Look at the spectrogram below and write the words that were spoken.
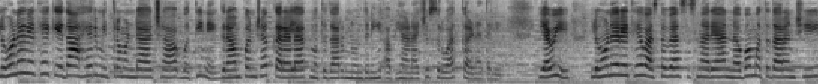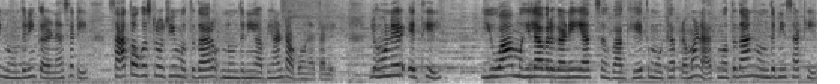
लोहणेर येथे केदा आहेर मित्रमंडळाच्या वतीने ग्रामपंचायत कार्यालयात मतदार नोंदणी अभियानाची सुरुवात करण्यात आली. यावेळी लोहणेर येथे वास्तव्यास असणाऱ्या नवमतदारांची नोंदणी करण्यासाठी सात ऑगस्ट रोजी मतदार नोंदणी अभियान राबवण्यात आले. लोहणेर येथील युवा महिला वर्गाने यात सहभाग घेत मोठ्या प्रमाणात मतदान नोंदणीसाठी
